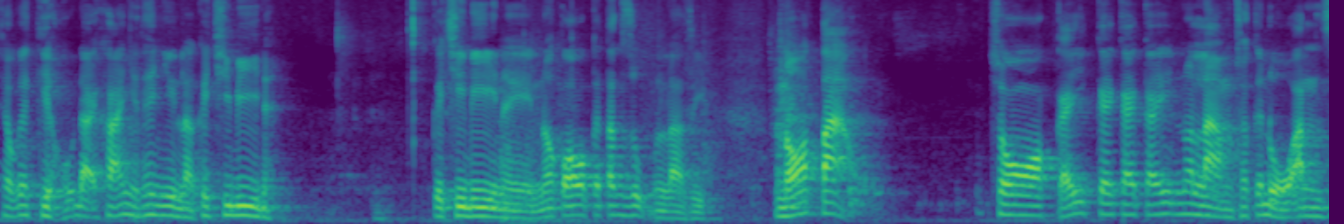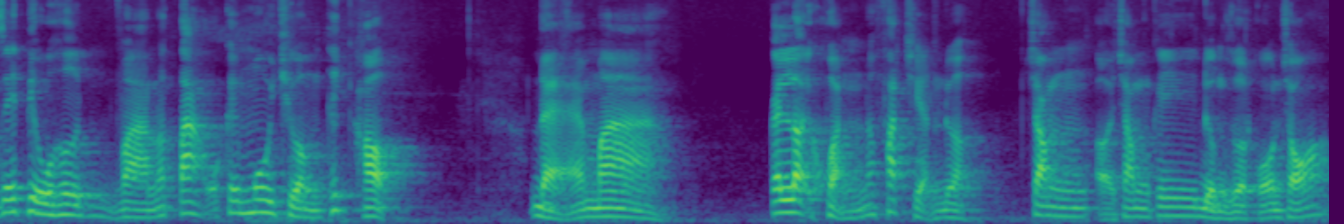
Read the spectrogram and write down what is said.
theo cái kiểu đại khái như thế như là cái chibi này. Cái chibi này nó có cái tác dụng là gì? Nó tạo cho cái cái cái cái nó làm cho cái đồ ăn dễ tiêu hơn và nó tạo cái môi trường thích hợp để mà cái lợi khuẩn nó phát triển được trong ở trong cái đường ruột của con chó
